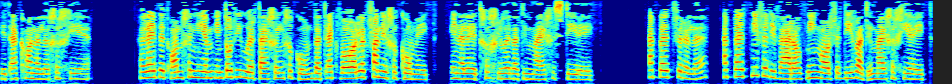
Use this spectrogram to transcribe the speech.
het ek aan hulle gegee. Hulle het het aangeneem en tot die oortuiging gekom dat ik waarlijk van u gekom het, en hulle het gegloe dat u mij gestuur het. Ek bid vir hulle, ek bid nie vir die wereld nie maar vir die wat u mij gegee het,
